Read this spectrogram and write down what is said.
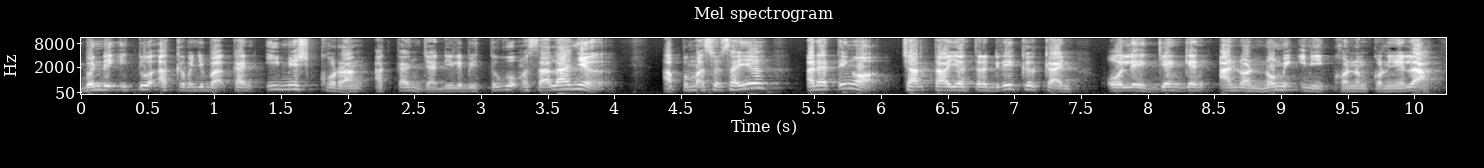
Benda itu akan menyebabkan imej korang akan jadi lebih teruk masalahnya. Apa maksud saya? Anda tengok carta yang telah direkakan oleh geng-geng Anwar Nomik ini konon-kononnya lah.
